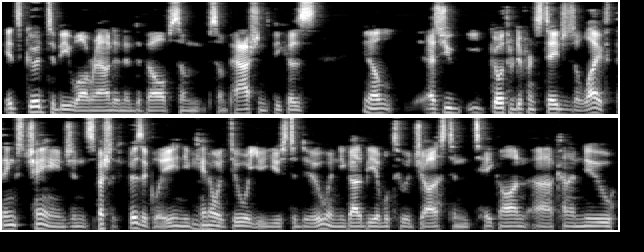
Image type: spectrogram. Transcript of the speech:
it's good to be well rounded and develop some some passions because, you know, as you, you go through different stages of life, things change, and especially physically, and you can't Mhm. always do what you used to do, and you got to be able to adjust and take on uh, kind of new.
